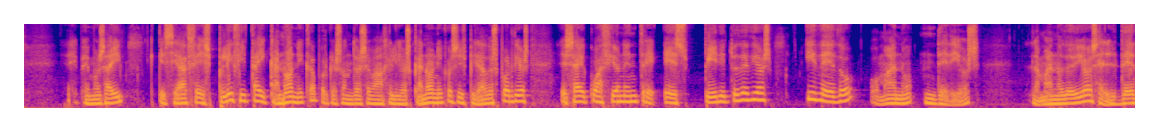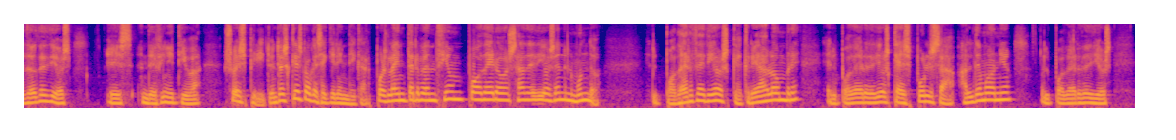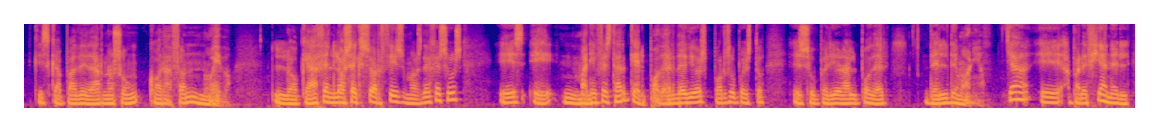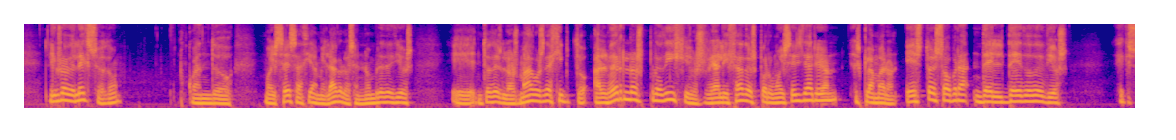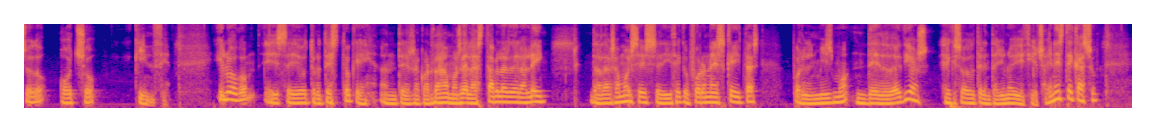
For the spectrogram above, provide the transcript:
Eh, vemos ahí que se hace explícita y canónica, porque son dos evangelios canónicos inspirados por Dios, esa ecuación entre Espíritu de Dios y dedo o mano de Dios. La mano de Dios, el dedo de Dios, es en definitiva su espíritu. Entonces, ¿qué es lo que se quiere indicar? Pues la intervención poderosa de Dios en el mundo el poder de Dios que crea al hombre, el poder de Dios que expulsa al demonio, el poder de Dios que es capaz de darnos un corazón nuevo. Lo que hacen los exorcismos de Jesús es eh, manifestar que el poder de Dios, por supuesto, es superior al poder del demonio. Ya eh, aparecía en el libro del Éxodo, cuando Moisés hacía milagros en nombre de Dios, eh, entonces los magos de Egipto, al ver los prodigios realizados por Moisés y Aarón, exclamaron, esto es obra del dedo de Dios. Éxodo 8, 15. Y luego ese otro texto que antes recordábamos de las tablas de la ley dadas a Moisés, se dice que fueron escritas por el mismo dedo de Dios, Éxodo 31, 18. En este caso,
